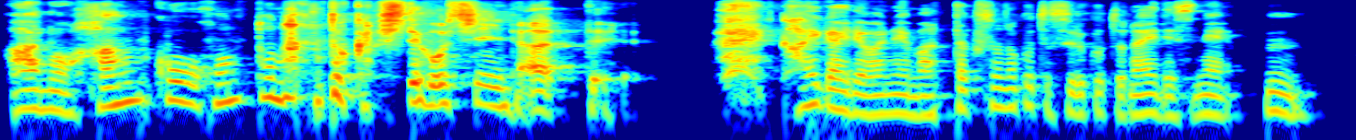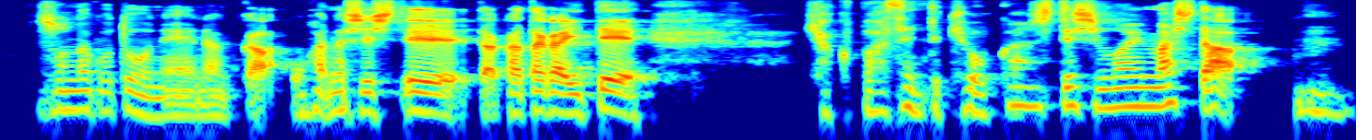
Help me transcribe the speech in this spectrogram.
あの、ハンコをほんとなんとかして欲しいなって。海外ではね、全くそんなことすることないですね。うん。そんなことをね、なんかお話ししてた方がいて、100%共感してしまいました。うん。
